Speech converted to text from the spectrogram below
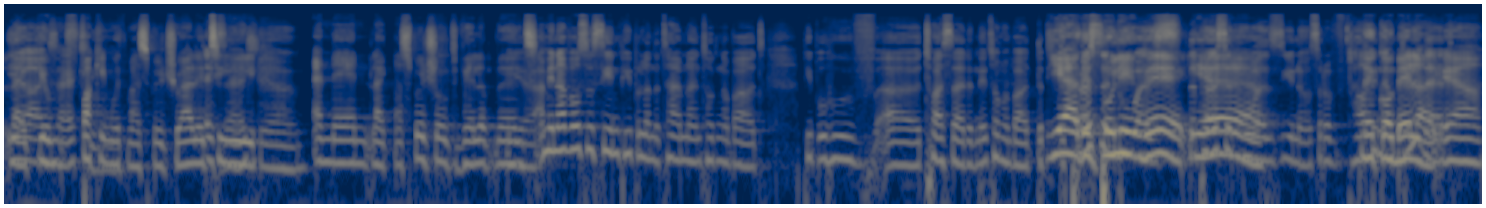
like Yeah, you're exactly. fucking with my spirituality Exactly, yeah. and then like my spiritual development. Yeah, I mean, I've also seen people on the timeline talking about people who've uh, twassed and they're talking about the, the Yeah, there's person who was, there, The person who was, you know, sort of Like helping them do that. yeah.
